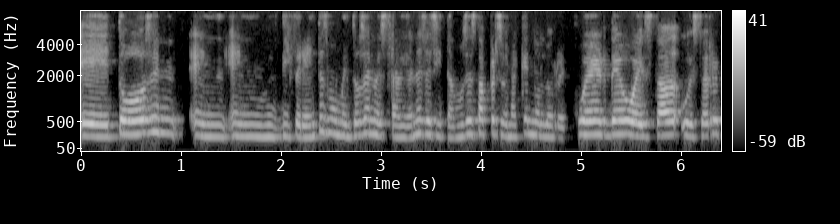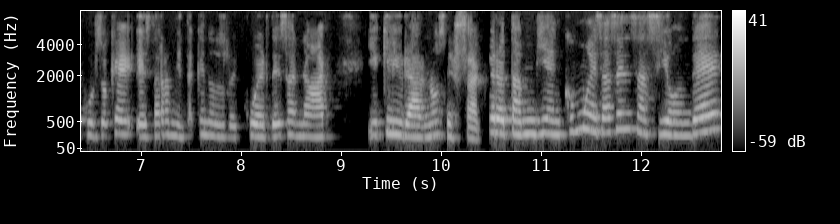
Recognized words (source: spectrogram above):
eh, todos en, diferentes momentos de nuestra vida necesitamos esta persona que nos lo recuerde o, esta, o este recurso, que, esta herramienta que nos recuerde sanar y equilibrarnos, Exacto. pero también como esa sensación de,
